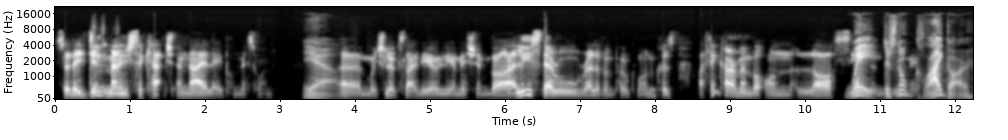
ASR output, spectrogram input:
So they didn't manage to catch Annihilape on this one, Yeah. um, which looks like the only omission. But at least they're all relevant Pokemon because I think I remember on last Wait, there's no Gligar.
